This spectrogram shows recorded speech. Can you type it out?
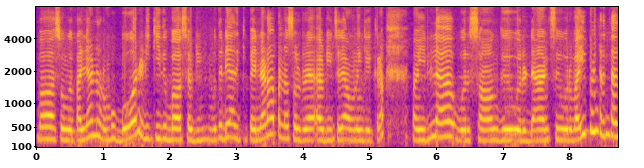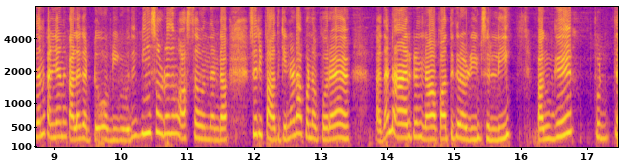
பாஸ் உங்கள் கல்யாணம் ரொம்ப போர் அடிக்குது பாஸ் அப்படின்னு போது டே அதுக்கு இப்போ என்னடா பண்ண சொல்கிற அப்படின்னு சொல்லி அவனும் கேட்குறான் இல்லை ஒரு சாங்கு ஒரு டான்ஸு ஒரு வைப்புன்னு இருந்தால் தானே கல்யாணம் களை கட்டும் அப்படிங்கும்போது நீ சொல்கிறதும் வாஸ்தவம் தான்டா. இப்போ அதுக்கு என்னடா பண்ண போகிற அதான் நான் இருக்கேன் நான் பார்த்துக்கிறேன் அப்படின்னு சொல்லி பங்கு புட்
